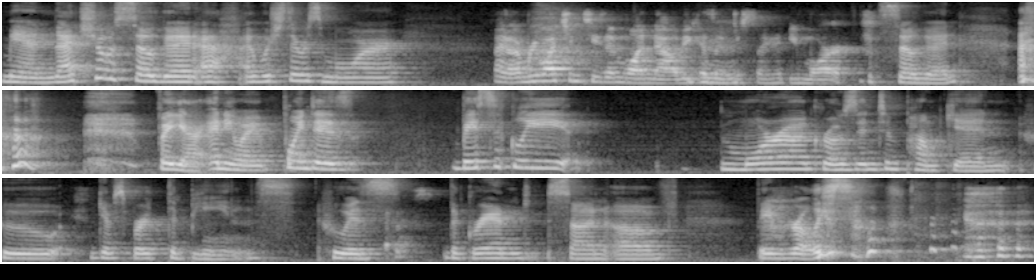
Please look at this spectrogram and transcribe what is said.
Man, that show is so good. Ugh, I wish there was more. I know. I'm rewatching season one now because Mm-hmm. I'm just like, I need more. It's so good. but yeah, anyway, point is basically Maura grows into Pumpkin who gives birth to Beans, who is the grandson of baby girl Lisa.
